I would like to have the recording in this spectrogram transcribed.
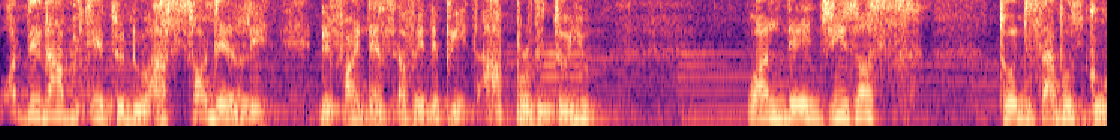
what they now begin to do. And suddenly they find themselves in the pit. I'll prove it to you. One day Jesus told disciples, Go.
